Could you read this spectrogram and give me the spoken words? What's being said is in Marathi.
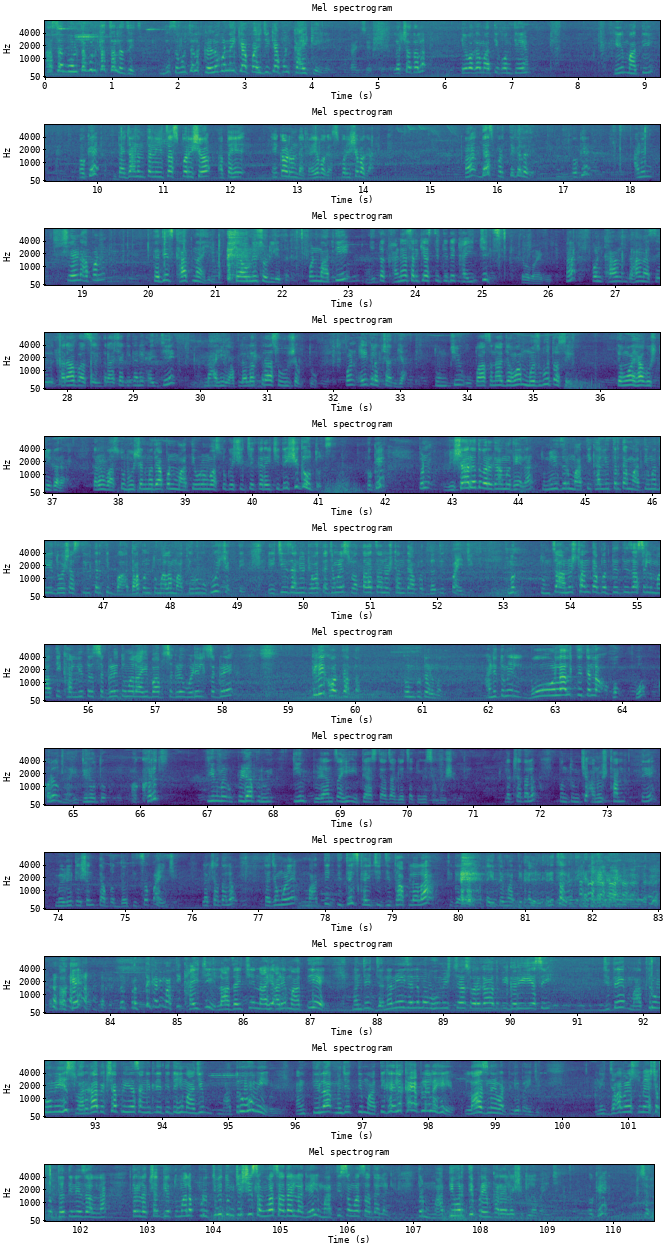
असं बोलता बोलता चालत जायचं. म्हणजे समोरच्याला कळलं पण नाही की पाहिजे की आपण काय केलंय. लक्षात आलं? हे बघा माती कोणती आहे? ही माती ओके? त्याच्यानंतर हिचा स्पर्श आता हे हे काढून टाका. हे बघा स्पर्श बघा. हा द्यास प्रत्येकाला दे. ओके? आणि शेण आपण कधीच खात नाही. श्रावणी सोडली तर. पण माती जिथं खाण्यासारखी असते तिथे खायचीच. हा पण खाण घाण असेल खराब असेल तर अशा ठिकाणी खायची नाही. आपल्याला त्रास होऊ शकतो. पण एक लक्षात घ्या तुमची उपासना जेव्हा मजबूत असेल तेव्हा ह्या गोष्टी करा. कारण वास्तुभूषणमध्ये आपण मातीवरून वास्तू कशी चेक करायची ते शिकवतोच. ओके? पण विशारद वर्गामध्ये ना तुम्ही जर माती खाल्ली तर त्या मातीमध्ये दोष असतील तर ती बाधा पण तुम्हाला मातीवरून होऊ शकते. याची जाणीव ठेवा त्याच्यामुळे स्वतःचं अनुष्ठान त्या पद्धतीत पाहिजे. मग तुमचं अनुष्ठान त्या पद्धतीचं असेल माती खाल्ली तर सगळे तुम्हाला आई बाप सगळे वडील सगळे क्लिक होत जातात कम्प्युटरमध्ये आणि तुम्ही बोलाल ते त्यांना हो हो खरंच माहिती नव्हतं. खरंच तीन पिढ्यापूर्वी तीन पिढ्यांचाही इतिहास त्या जागेचा तुम्ही सांगू शकता. लक्षात आलं? पण तुमचे अनुष्ठान ते मेडिटेशन त्या पद्धतीचं पाहिजे. लक्षात आलं? त्याच्यामुळे माती तिथेच खायची जिथं आपल्याला ठीक आहे आता इथे माती खाल्ली तरी चालते. ओके? तर प्रत्येकाने माती खायची लाजायची नाही. अरे माती आहे. म्हणजे जननी जन्मभूमीच्या स्वर्गात घरी असी जिथे मातृभूमी ही स्वर्गापेक्षा प्रिय सांगितली तिथे ही माझी मातृभूमी. आणि तिला म्हणजे ती माती खायला काय आपल्याला हे लाज नाही वाटली पाहिजे. आणि ज्या वेळेस तुम्ही अशा पद्धतीने जाल ना तर लक्षात घ्या तुम्हाला पृथ्वी तुमच्याशी संवाद साधायला लागेल माती संवाद साधायला लागेल. तर मातीवरती प्रेम करायला शिकलं पाहिजे. ओके? चल.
